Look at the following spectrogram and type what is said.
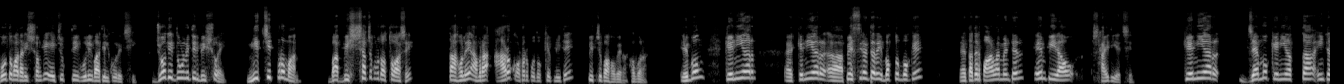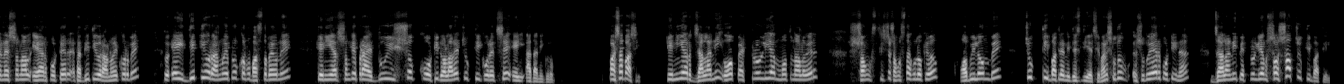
গৌতমাদানির সঙ্গে এই চুক্তিগুলি বাতিল করেছি। যদি দুর্নীতির বিষয়ে নিশ্চিত প্রমাণ বা বিশ্বাসযোগ্য তথ্য আসে, তাহলে আমরা আরও কঠোর পদক্ষেপ নিতে পিছু পা হবে না, হব না। এবং কেনিয়ার কেনিয়ার প্রেসিডেন্টের এই বক্তব্যকে তাদের পার্লামেন্টের এমপিরাও সাই দিয়েছে। কেনিয়ার জেমো কেনিয়াত্তা ইন্টারন্যাশনাল এয়ারপোর্টের দ্বিতীয় রানওয়ে করবে। তো এই দ্বিতীয় রানওয়ে প্রকল্প বাস্তবায়নে কেনিয়ার সঙ্গে প্রায় দুইশো কোটি ডলারের চুক্তি করেছে এই আদানি গ্রুপ। পাশাপাশি কেনিয়ার জ্বালানি ও পেট্রোলিয়াম মন্ত্রণালয়ের সংশ্লিষ্ট সংস্থাগুলোকেও অবিলম্বে চুক্তি বাতিলের নির্দেশ দিয়েছে। মানে শুধু শুধু এয়ারপোর্টই না, জ্বালানি, পেট্রোলিয়াম সব চুক্তি বাতিল।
